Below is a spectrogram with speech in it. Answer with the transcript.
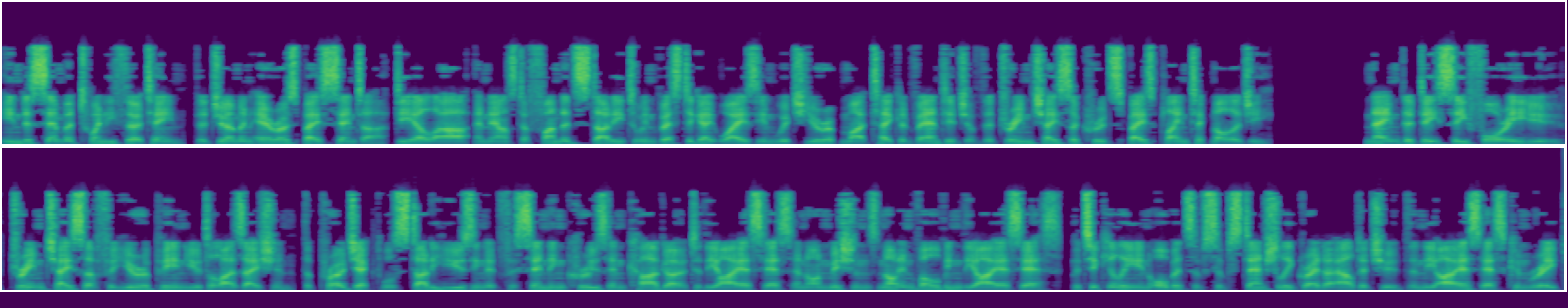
In December 2013, the German Aerospace Center (DLR) announced a funded study to investigate ways in which Europe might take advantage of the Dream Chaser crewed spaceplane technology. Named the DC-4EU Dream Chaser for European utilization, the project will study using it for sending crews and cargo to the ISS and on missions not involving the ISS, particularly in orbits of substantially greater altitude than the ISS can reach.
